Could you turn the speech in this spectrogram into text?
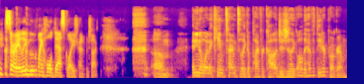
Sorry, let me move my whole desk while you're trying to talk. Um, and you know when it came time to like apply for colleges you're like oh they have a theater program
